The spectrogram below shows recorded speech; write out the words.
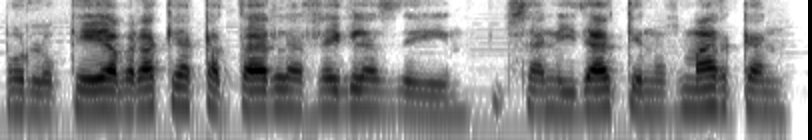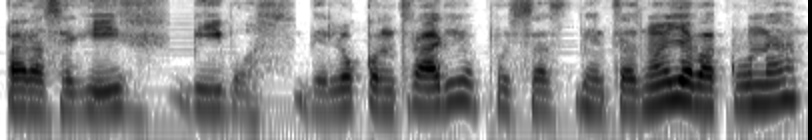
por lo que habrá que acatar las reglas de sanidad que nos marcan para seguir vivos. De lo contrario, pues mientras no haya vacuna,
